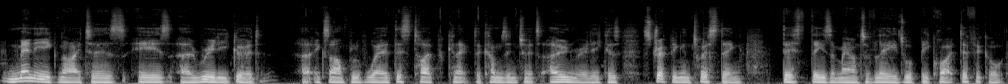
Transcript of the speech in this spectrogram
many igniters is a really good uh, example of where this type of connector comes into its own really because stripping and twisting this, these amount of leads would be quite difficult.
